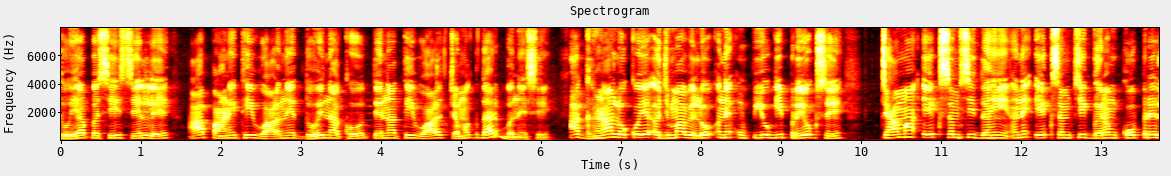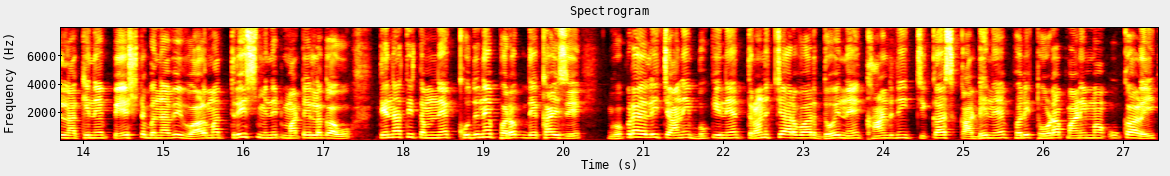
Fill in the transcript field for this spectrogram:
ધોયા પછી છેલ્લે આ પાણીથી વાળને ધોઈ નાખો તેનાથી વાળ ચમકદાર બને છે. આ ઘણા લોકોએ અજમાવેલો અને ઉપયોગી પ્રયોગ છે. ચામાં એક ચમચી દહીં અને એક ચમચી ગરમ કોપરેલ નાખીને પેસ્ટ બનાવી વાળમાં ત્રીસ મિનિટ માટે લગાવો. તેનાથી તમને ખુદને ફરક દેખાય છે. વપરાયેલી ચાની ભૂકીને ત્રણ ચાર વાર ધોઈને ખાંડની ચિકાસ કાઢીને ફરી થોડા પાણીમાં ઉકાળી,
